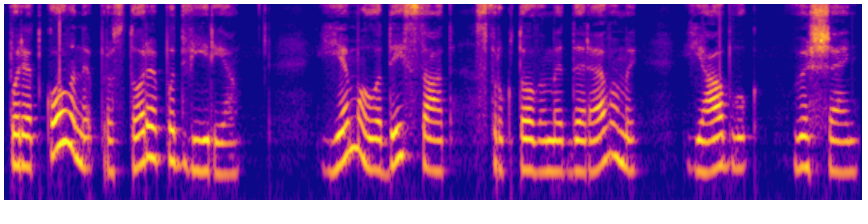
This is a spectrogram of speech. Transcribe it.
Впорядковане просторе подвір'я. Є молодий сад з фруктовими деревами, яблук, вишень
